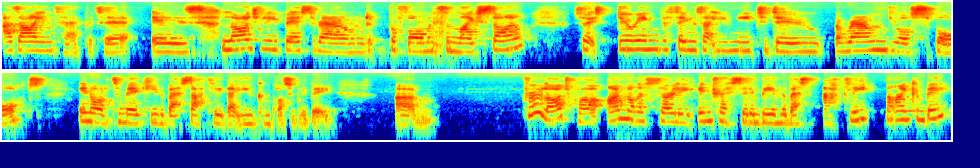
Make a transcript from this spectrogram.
as I interpret it, is largely based around performance and lifestyle. So it's doing the things that you need to do around your sport in order to make you the best athlete that you can possibly be. Um, for a large part, I'm not necessarily interested in being the best athlete that I can be,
